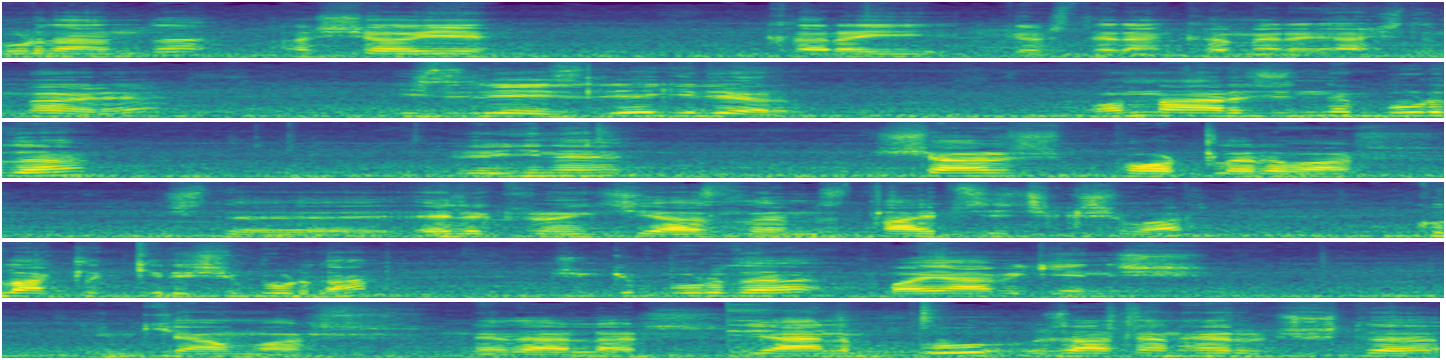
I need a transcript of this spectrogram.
Buradan da aşağıyı karayı gösteren kamerayı açtım. Böyle izleye izleye gidiyorum. Onun haricinde burada e, yine şarj portları var. İşte e, elektronik cihazlarınız Type-C çıkışı var. Kulaklık girişi buradan. Çünkü burada bayağı bir geniş imkan var. Ne derler? Yani bu zaten her uçuşta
